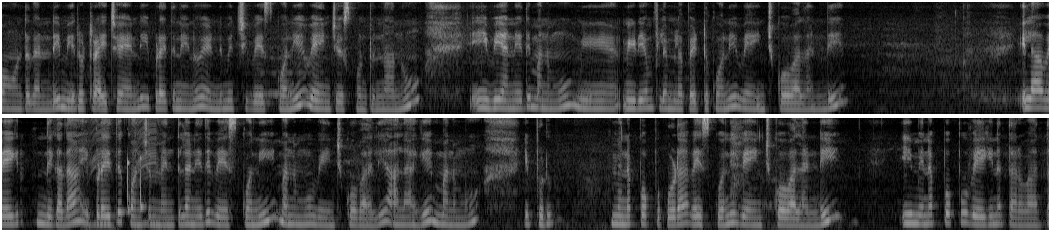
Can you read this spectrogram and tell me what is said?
బాగుంటుందండి. మీరు ట్రై చేయండి. ఇప్పుడైతే నేను ఎండుమిర్చి వేసుకొని వేయించేసుకుంటున్నాను. ఇవి అనేది మనము మీ మీడియం ఫ్లేమ్లో పెట్టుకొని వేయించుకోవాలండి. ఇలా వేగుతుంది కదా ఇప్పుడైతే కొంచెం మెంతులు అనేది వేసుకొని మనము వేయించుకోవాలి. అలాగే మనము ఇప్పుడు మినప్పప్పు కూడా వేసుకొని వేయించుకోవాలండి. ఈ మినప్పప్పు వేగిన తర్వాత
